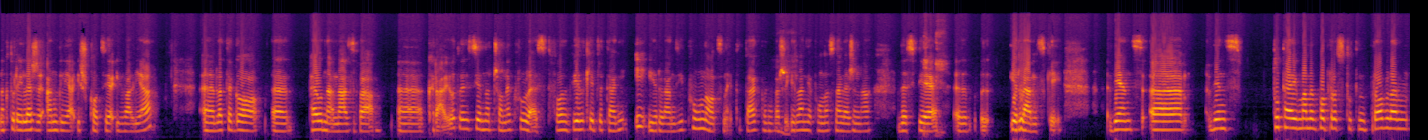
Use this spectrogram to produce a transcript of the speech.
na której leży Anglia i Szkocja i Walia. Dlatego pełna nazwa kraju to jest Zjednoczone Królestwo Wielkiej Brytanii i Irlandii Północnej, to tak, ponieważ mhm. Irlandia Północna leży na wyspie e, irlandzkiej. Więc, e, więc tutaj mamy po prostu ten problem,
